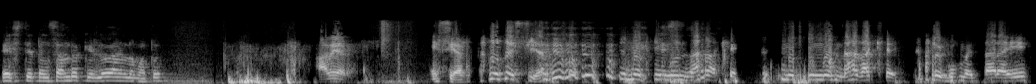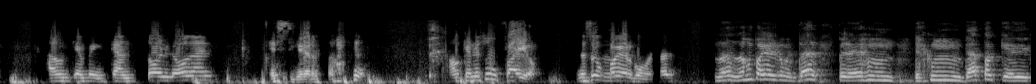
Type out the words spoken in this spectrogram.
este, pensando que Logan lo mató. a ver, es cierto, es cierto. No tengo nada que, no tengo nada que argumentar ahí. Aunque me encantó Logan, es cierto. Aunque no es un fallo, no es un fallo argumental. No, no es un fallo argumental, pero es un, es un dato que,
